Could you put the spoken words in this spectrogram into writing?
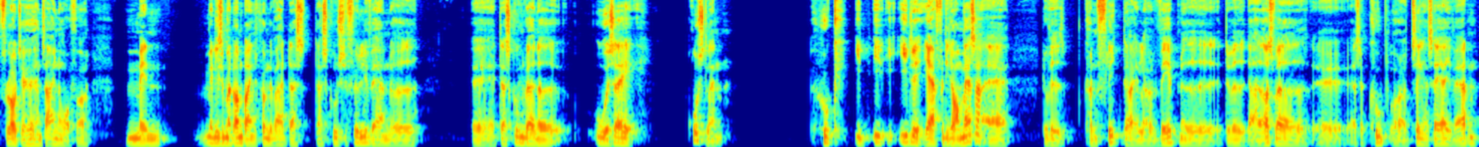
få lov til at høre hans egne ord for. Men, men ligesom at omdrejningspunktet var, at der, der skulle selvfølgelig være noget, øh, der skulle være noget USA, Rusland hook i, i, i det. Ja, fordi der var masser af, du ved, konflikter eller væbnede, du ved, der havde også været øh, altså kup og ting og sager i verden,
